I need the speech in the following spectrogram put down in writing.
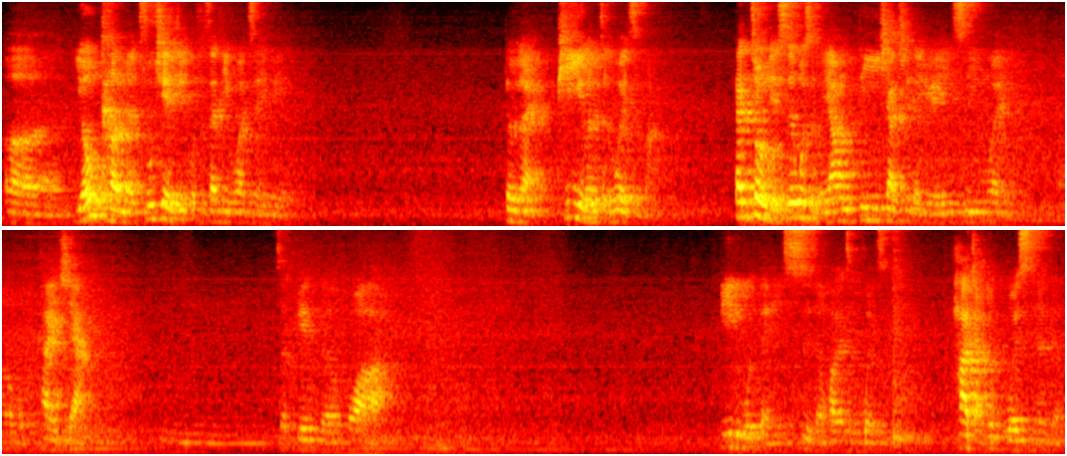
呃，有可能出现结果是在另外这一边，对不对？P 有可能这个位置嘛，但重点是为什么要用第一象限的原因，是因为，呃，我们看一下，嗯，这边的话。b 如果等于四的话，在这个位置，它角度不会是那个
